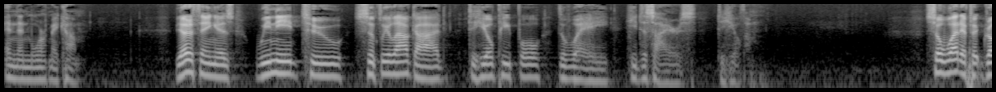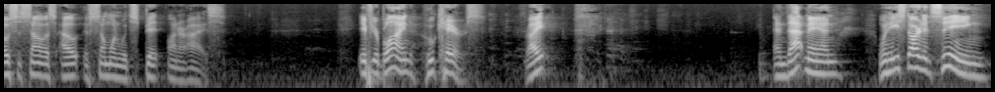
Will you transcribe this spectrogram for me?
and then more may come. The other thing is we need to simply allow God to heal people the way He desires to heal them. So, what if it grosses some of us out if someone would spit on our eyes? If you're blind, who cares? Right? And that man, when he started seeing,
